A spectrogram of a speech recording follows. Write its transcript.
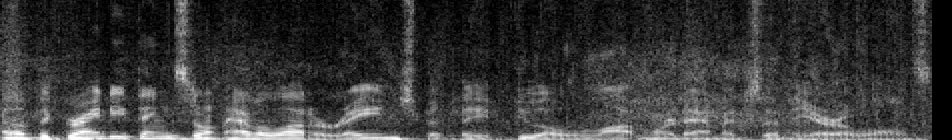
Uh, the grindy things don't have a lot of range, but they do a lot more damage than the arrow walls.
